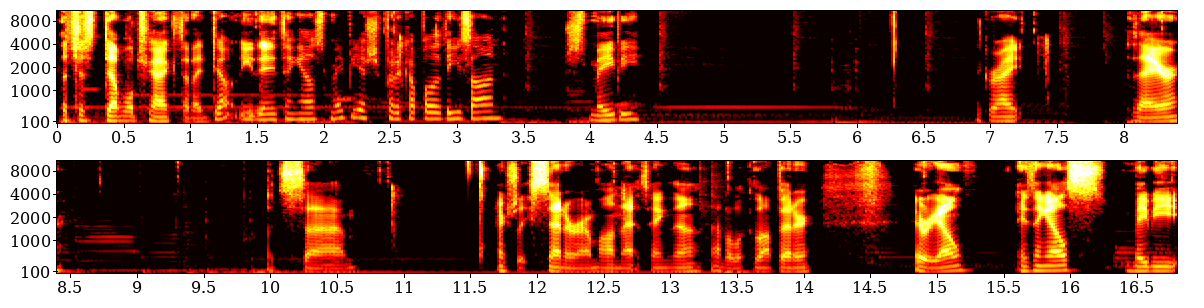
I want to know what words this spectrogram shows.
Let's just double check that I don't need anything else. Maybe I should put a couple of these on. Just maybe. Like right there. Let's um, actually center them on that thing, though. That'll look a lot better. There we go. Anything else? Maybe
